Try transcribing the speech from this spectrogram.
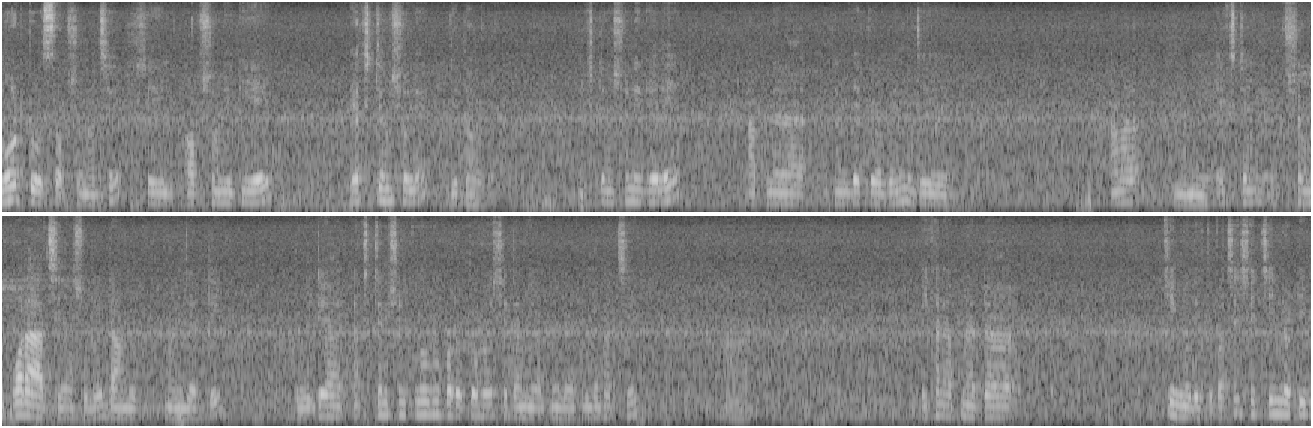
মোর টুলস অপশন আছে। সেই অপশনে গিয়ে এক্সটেনশনে যেতে হবে। এক্সটেনশনে গেলে আপনারা এখানে দেখতে পাবেন যে আমার মানে এক্সটেনশন করা আছে আসলে ডাউনলোড ম্যানেজারটি তো এটা এক্সটেনশন কীভাবে করাতে হয় সেটা আমি আপনাদের এখন দেখাচ্ছি। এখানে আপনার একটা চিহ্ন দেখতে পাচ্ছেন। সেই চিহ্নটির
